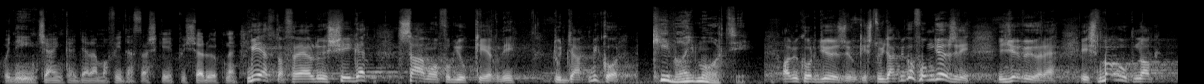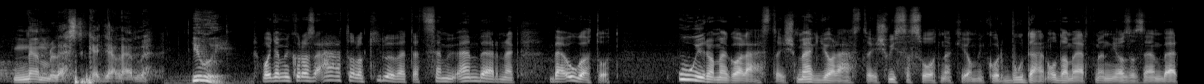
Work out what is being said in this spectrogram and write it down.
hogy nincsen kegyelem a fideszes képviselőknek. Mi ezt a felelősséget számon fogjuk kérni. Tudják mikor? Ki vagy, Morci? Amikor győzünk. És tudják mikor fogunk győzni? Jövőre. És maguknak nem lesz kegyelem. Júj! Vagy amikor az általa kilövetett szemű embernek beugatott, újra megalázta és meggyalázta és visszaszólt neki, amikor Budán oda mert menni az az ember,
